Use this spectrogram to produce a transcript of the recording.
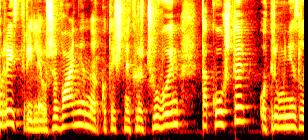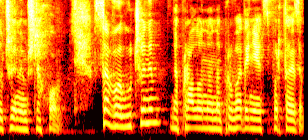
пристрій для вживання наркотичних речовин та кошти, отримані злочинним шляхом. Все вилученим направлено на проведення експертизи.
